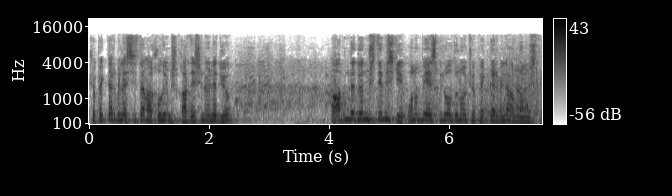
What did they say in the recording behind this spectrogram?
köpekler bile sizden akıllıymış kardeşin öyle diyor. Abim de dönmüş demiş ki onun bir espri olduğunu o köpekler bile anlamıştı.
